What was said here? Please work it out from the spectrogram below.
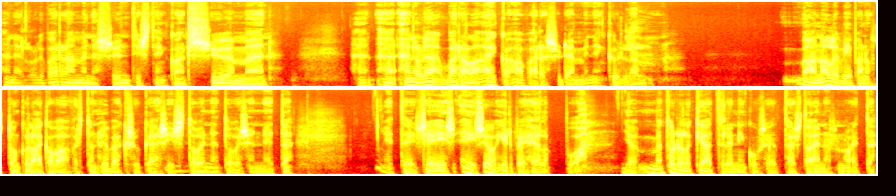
hänellä oli varaa mennä syntisten kanssa syömään. Hän, hän, hän oli varalla aika avara sydäminen kyllä. Mä oon alleviivannut tuon kyllä aika vahvasti, hyväksykää siis toinen toisen, että että se ei, ei se ole hirveän helppoa. Ja mä todellakin ajattelen, niin kuin se taisi aina sanoa, että,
